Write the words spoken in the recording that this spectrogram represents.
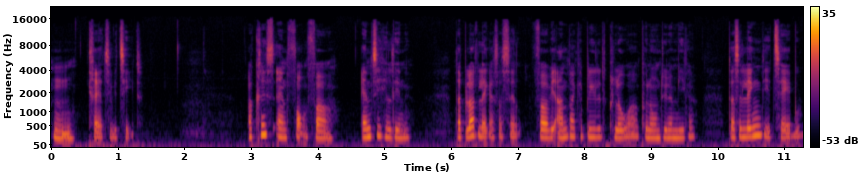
hmm, kreativitet. Og Chris er en form for antiheldinde, der blot lægger sig selv, for at vi andre kan blive lidt klogere på nogle dynamikker, der så længe de er tabu,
